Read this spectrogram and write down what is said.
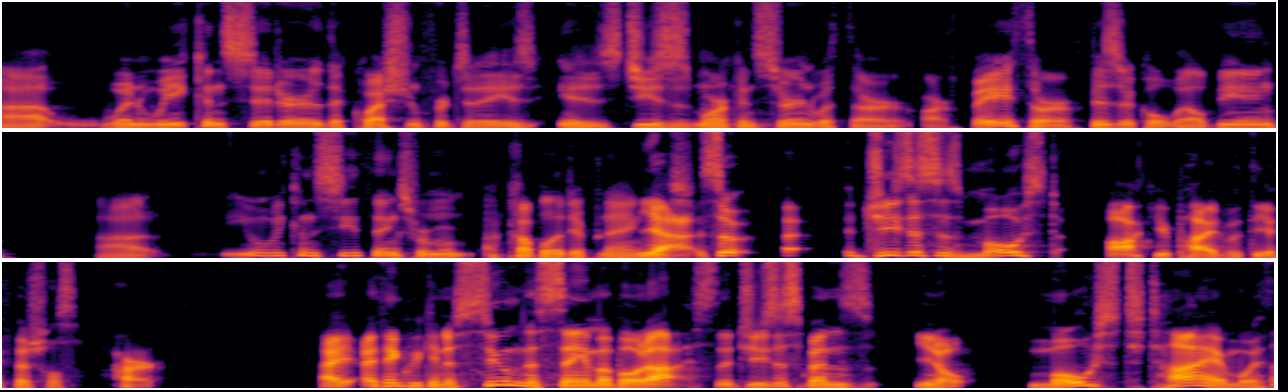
Uh, when we consider the question for today is is Jesus more concerned with our, our faith or our physical well being? Uh, you know, we can see things from a couple of different angles. Yeah, so uh, Jesus is most occupied with the official's heart. I, I think we can assume the same about us that Jesus spends, you know, most time with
